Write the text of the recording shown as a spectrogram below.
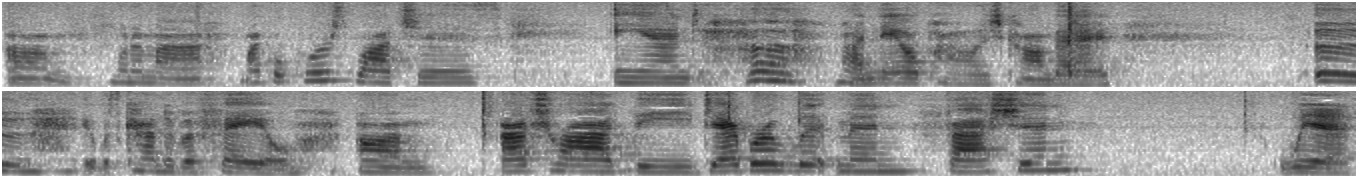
um, one of my Michael Kors watches, and uh, my nail polish combo. Ugh, it was kind of a fail. Um, I tried the Deborah Lippmann Fashion with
